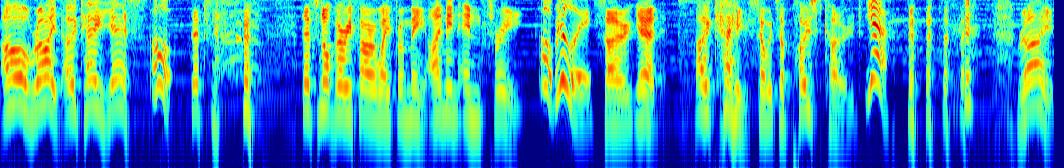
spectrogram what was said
Oh, right. Okay, yes. Oh, That's that's not very far away from me. I'm in N3. oh, really? So, yeah. Okay, so it's a postcode. Yeah. Right.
